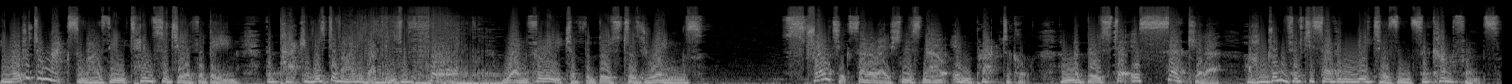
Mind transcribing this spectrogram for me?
In order to maximise the intensity of the beam, the packet is divided up into four, one for each of the booster's rings. Straight acceleration is now impractical, and the booster is circular, 157 metres in circumference.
